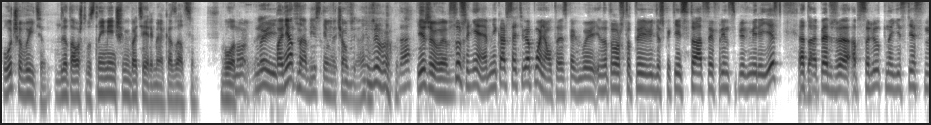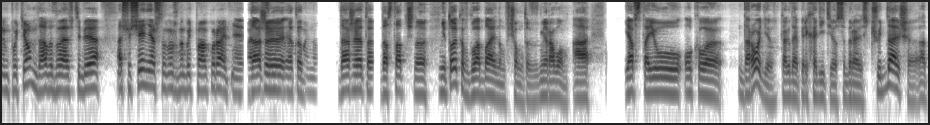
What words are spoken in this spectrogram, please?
лучше выйти, для того, чтобы с наименьшими потерями оказаться. Вот. Ну, ну и- Понятно и- объяснил, о чем и- я? и живым, да? И живым. Слушай, не, мне кажется, я тебя понял. То есть, как бы из-за того, что ты видишь, какие ситуации, в принципе, в мире есть, это, Да. опять же, абсолютно естественным путем, да, вызывает в тебе ощущение, что нужно быть поаккуратнее. Даже это- нормально. даже это достаточно не только в глобальном в чем-то, в мировом, а я встаю около дороги, когда переходить ее собираюсь, чуть дальше от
